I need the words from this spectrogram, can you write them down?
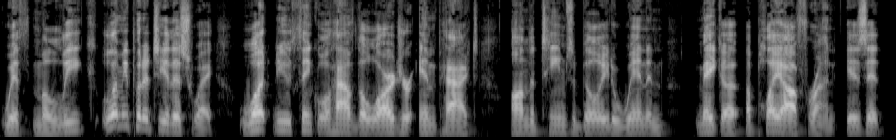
with Malik, let me put it to you this way. What do you think will have the larger impact on the team's ability to win and make a, a playoff run? Is it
